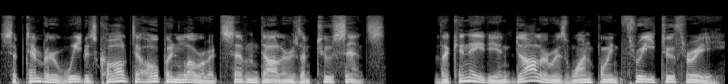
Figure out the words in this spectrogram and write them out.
September wheat is called to open lower at $7.02. The Canadian dollar is 1.323.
